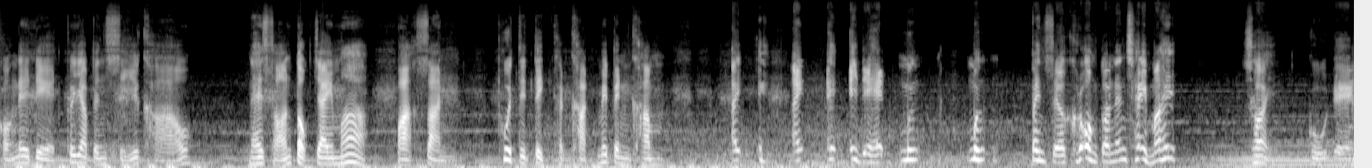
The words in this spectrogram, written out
ของนายเดชก็ยังเป็นสีขาวนายสอนตกใจมาก ปากสั่น พูดติดติดขัดขัดๆไม่เป็นคำไอ้ไอ้ไอ้ไอ้ไอ้เดชมึงมึงเป็นเสือโคร่งตัวนั้นใช่ไหมใช่ กูเอง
